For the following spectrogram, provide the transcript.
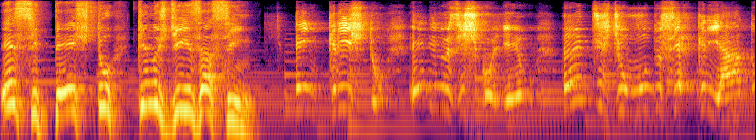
esse texto que nos diz assim: Em Cristo ele nos escolheu antes de o mundo ser criado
